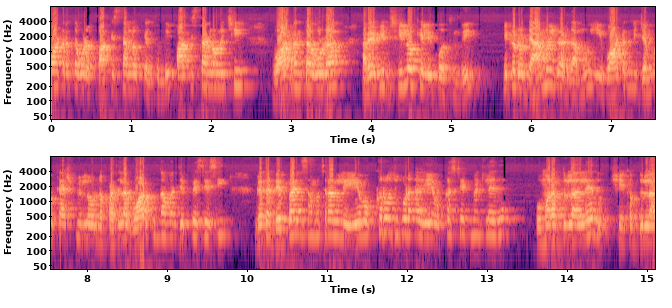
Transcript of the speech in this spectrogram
వాటర్ అంతా కూడా పాకిస్తాన్లోకి వెళ్తుంది. పాకిస్తాన్లో నుంచి వాటర్ అంతా కూడా అరేబియన్ సీలోకి వెళ్ళిపోతుంది. ఇక్కడ డ్యాములు కడదాము. ఈ వాటర్ని జమ్మూ కాశ్మీర్లో ఉన్న ప్రజలకు వాడుకుందామని చెప్పేసి గత డెబ్బై ఐదు సంవత్సరాల్లో ఏ ఒక్క రోజు కూడా ఏ ఒక్క స్టేట్మెంట్ లేదే. ఉమర్ అబ్దుల్లా లేదు షేక్ అబ్దుల్లా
